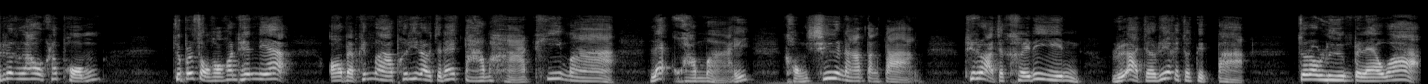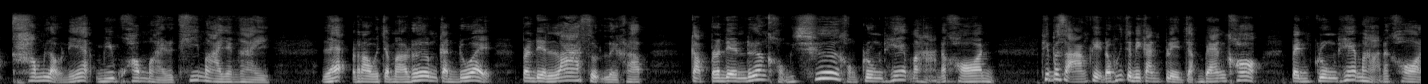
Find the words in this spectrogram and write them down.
เรื่องเล่าครับผม จุดประสงค์ของคอนเทนต์เนี้ยออกแบบขึ้นมาเพื่อที่เราจะได้ตามหาที่มาและความหมายของชื่อนามต่างๆ ที่เราอาจจะเคยได้ยิน หรืออาจจะเรียกกันจนติดปากจนเราลืมไปแล้วว่าคำเหล่านี้มีความหมายหรือที่มายังไง และเราจะมาเริ่มกันด้วยประเด็นล่าสุดเลยครับ กับประเด็นเรื่องของชื่อของกรุงเทพมหานคร ที่ภาษาอังกฤษเราเพิ่งจะมีการเปลี่ยนจากแบงคอกเป็นกรุงเทพมหานคร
